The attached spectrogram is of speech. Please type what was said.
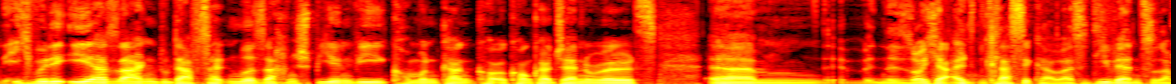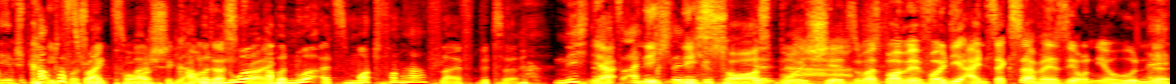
Ich würde eher sagen, du darfst halt nur Sachen spielen wie Common Con Con- Conquer Generals, ähm, ne, solche alten Klassiker, weißt du, die werden zusammengespielt. Counter-Strike zum Beispiel, aber nur, aber nur als Mod von Half-Life, bitte. Nicht Ja, als nicht, nicht Source Spiel. Bullshit. Na. Sowas wollen wir, wollen die 1.6er Version, ihr Hunde.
